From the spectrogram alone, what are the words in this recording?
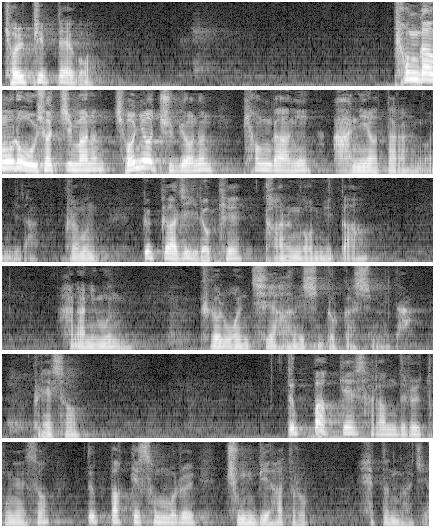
결핍되고 평강으로 오셨지만은 전혀 주변은 평강이 아니었다라는 겁니다. 그러면 끝까지 이렇게 가는 겁니까? 하나님은 그걸 원치 않으신 것 같습니다. 그래서 뜻밖의 사람들을 통해서 뜻밖의 선물을 준비하도록 했던 거죠.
